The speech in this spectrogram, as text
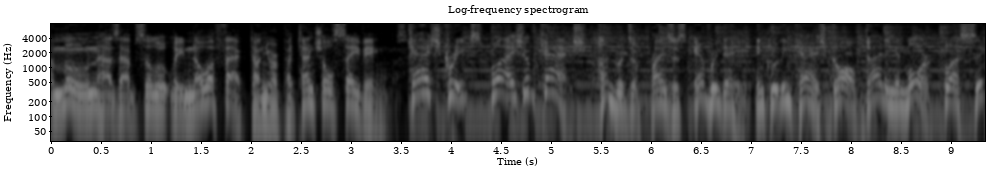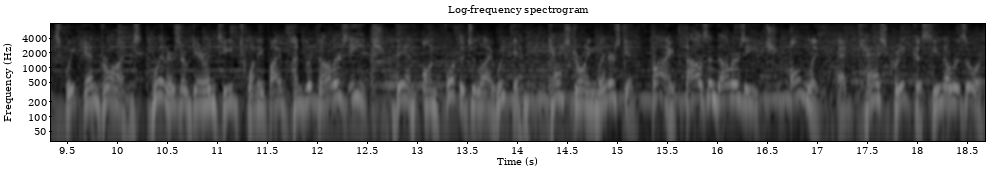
The moon has absolutely no effect on your potential savings. Cache Creek Splash of Cash. Hundreds of prizes every day, including cash, golf, dining, and more. Plus six weekend drawings. Winners are guaranteed $2,500 each. Then on 4th of July weekend, cash drawing winners get $5,000 each. Only at Cache Creek Casino Resort.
